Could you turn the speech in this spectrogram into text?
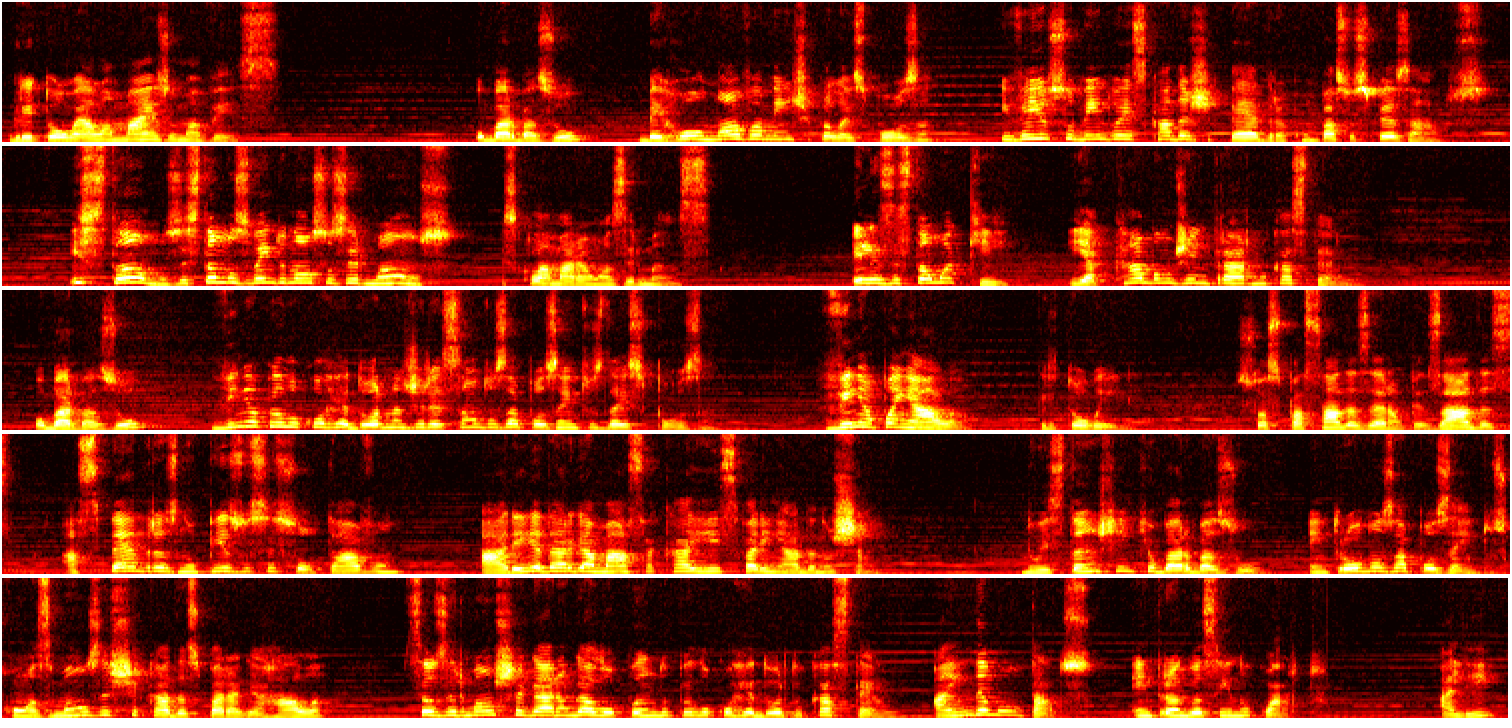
gritou ela mais uma vez. O Barba Azul berrou novamente pela esposa e veio subindo a escada de pedra com passos pesados. Estamos, estamos vendo nossos irmãos! exclamaram as irmãs. Eles estão aqui e acabam de entrar no castelo. O Barba Azul vinha pelo corredor na direção dos aposentos da esposa. Vim apanhá-la! gritou ele. Suas passadas eram pesadas, as pedras no piso se soltavam, a areia da argamassa caía esfarinhada no chão. No instante em que o Barba Azul entrou nos aposentos com as mãos esticadas para agarrá-la, seus irmãos chegaram galopando pelo corredor do castelo, ainda montados, entrando assim no quarto. Ali,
